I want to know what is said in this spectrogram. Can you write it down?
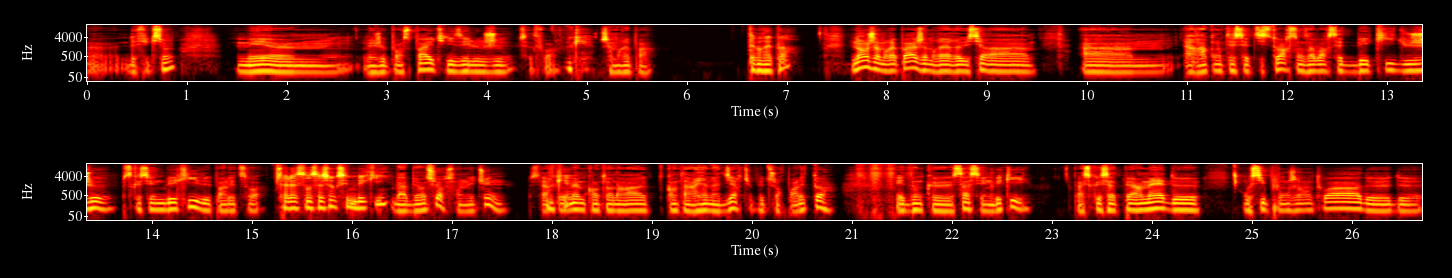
euh, de fiction mais euh, mais je pense pas utiliser le jeu cette fois Ok. j'aimerais pas T'aimerais pas? Non, j'aimerais pas. J'aimerais réussir à, à, à raconter cette histoire sans avoir cette béquille du jeu. Parce que c'est une béquille de parler de soi. T'as la sensation que c'est une béquille? Bah, bien sûr, c'en est une. C'est-à-dire que même quand on aura, quand t'as rien à dire, tu peux toujours parler de toi. Et donc, euh, ça, c'est une béquille. Parce que ça te permet de aussi plonger en toi, de, de,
